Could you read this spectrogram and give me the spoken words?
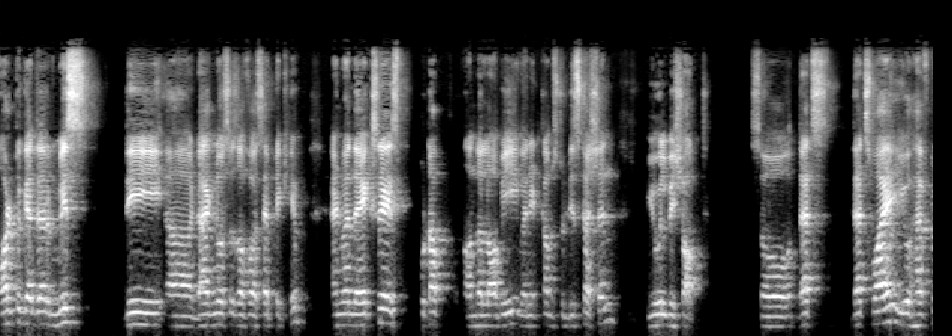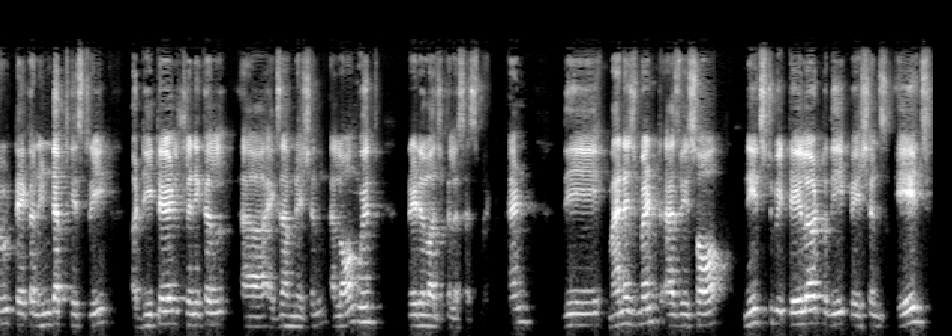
altogether miss the uh, diagnosis of a septic hip and when the x-ray is put up on the lobby when it comes to discussion you will be shocked. So that's that's why you have to take an in-depth history a detailed clinical uh, examination along with radiological assessment. And the management as we saw needs to be tailored to the patient's age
